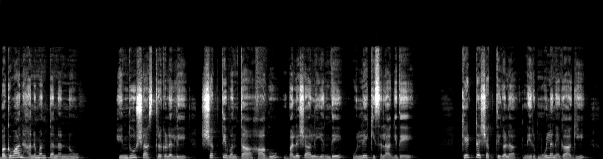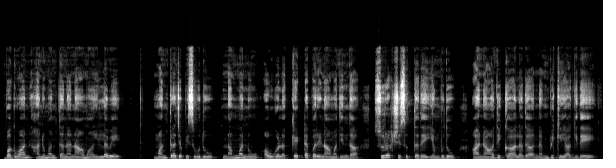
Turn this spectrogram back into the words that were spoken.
ಭಗವಾನ್ ಹನುಮಂತನನ್ನು ಹಿಂದೂ ಶಾಸ್ತ್ರಗಳಲ್ಲಿ ಶಕ್ತಿವಂತ ಹಾಗೂ ಬಲಶಾಲಿ ಎಂದೇ ಉಲ್ಲೇಖಿಸಲಾಗಿದೆ. ಕೆಟ್ಟ ಶಕ್ತಿಗಳ ನಿರ್ಮೂಲನೆಗಾಗಿ ಭಗವಾನ್ ಹನುಮಂತನ ನಾಮ ಇಲ್ಲವೇ? ಮಂತ್ರ ಜಪಿಸುವುದು ನಮ್ಮನ್ನು ಅವುಗಳ ಕೆಟ್ಟ ಪರಿಣಾಮದಿಂದ ಸುರಕ್ಷಿಸುತ್ತದೆ ಎಂಬುದು ಅನಾದಿ ಕಾಲದ ನಂಬಿಕೆಯಾಗಿದೆ.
